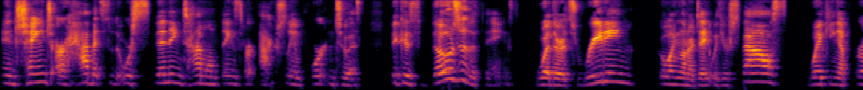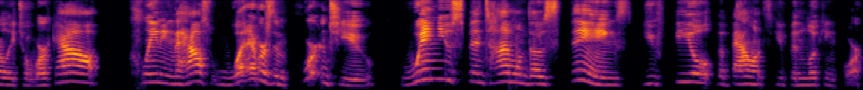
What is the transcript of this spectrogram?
and change our habits so that we're spending time on things that are actually important to us. Because those are the things, whether it's reading, going on a date with your spouse, waking up early to work out, cleaning the house, whatever's important to you, when you spend time on those things, you feel the balance you've been looking for.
